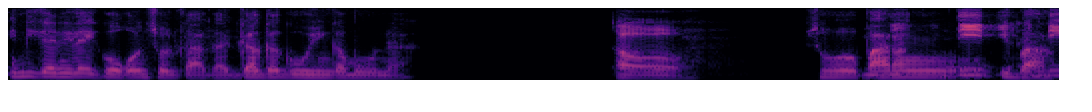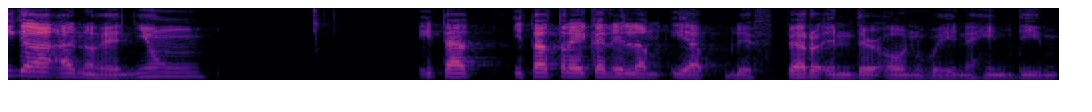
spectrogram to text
hindi ka nila iko-console kaagad, gagaguhin ka muna. Oo. So, Hindi parang hindi iba. hindi ka anuhin yung ita ita-try ka nilang i-uplift pero in their own way na hindi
